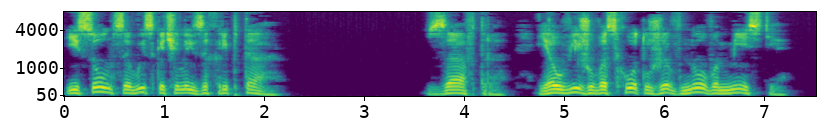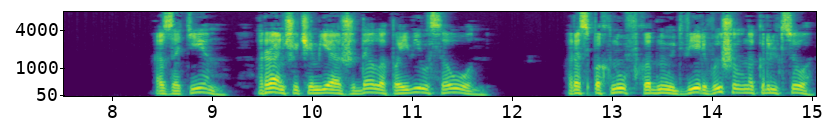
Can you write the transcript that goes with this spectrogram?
и солнце выскочило из-за хребта. Завтра я увижу восход уже в новом месте. А затем, раньше, чем я ожидала, появился он. Распахнув входную дверь, вышел на крыльцо,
